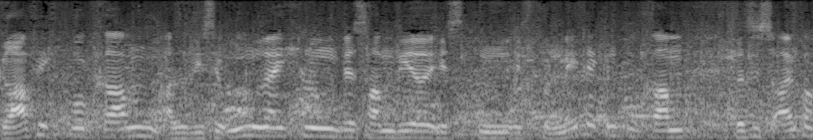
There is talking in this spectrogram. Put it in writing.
Grafikprogramm, also diese Umrechnung, das haben wir, ist, ein, ist von Metec ein Programm. Das ist einfach,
